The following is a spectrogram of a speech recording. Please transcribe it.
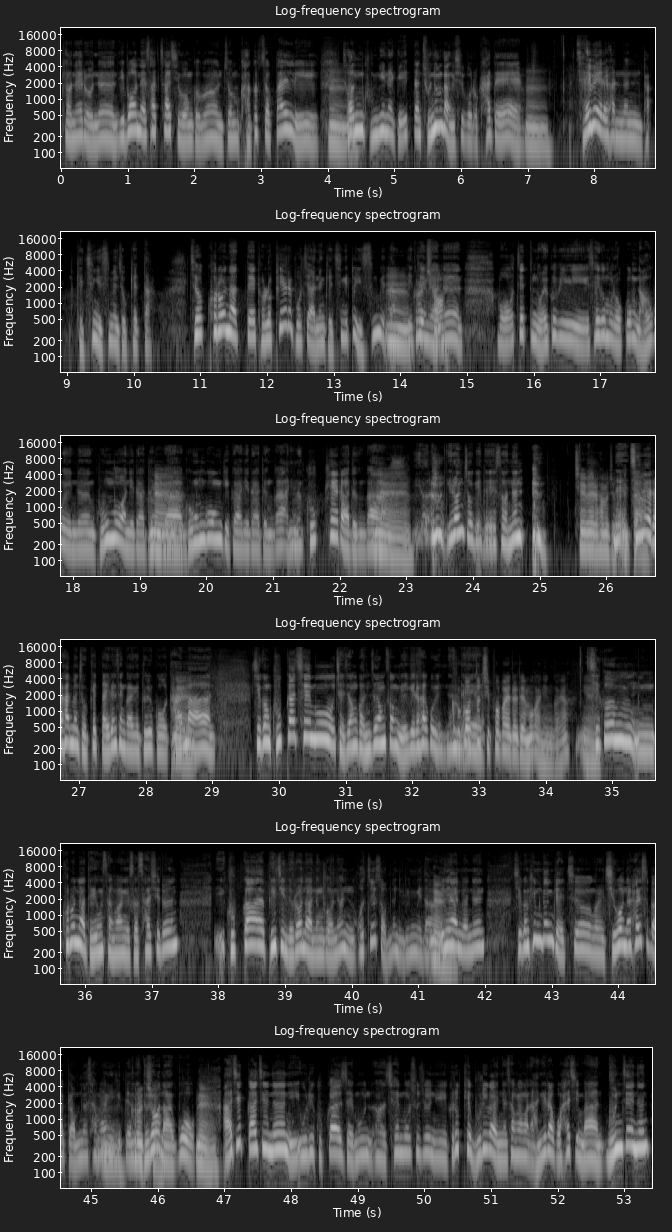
견해로는 이번에 4차 지원금은 좀 가급적 빨리 음. 전 국민에게 일단 주는 방식으로 가되 음. 제외를 하는 계층이 있으면 좋겠다. 즉 코로나 때 별로 피해를 보지 않은 계층이 또 있습니다. 음, 이때면은 그렇죠. 뭐 어쨌든 월급이 세금으로 꼭 나오고 있는 공무원이라든가 네. 공공기관이라든가 아니면 음. 국회라든가 네. 이런, 이런 쪽에 대해서는 제외를 하면 좋겠다. 네, 제외를 하면 좋겠다 이런 생각이 들고 다만 네. 지금 국가 채무 재정 건전성 얘기를 하고 있는데 그것도 짚어봐야 될 대목 아닌가요? 예. 지금 코로나 대응 상황에서 사실은 이 국가 빚이 늘어나는 거는 어쩔 수 없는 일입니다. 네. 왜냐하면은 지금 힘든 계층을 지원을 할 수밖에 없는 상황이기 음, 때문에 음, 그렇죠. 늘어나고 네. 아직까지는 이 우리 국가 재무 어, 채무 수준이 그렇게 무리가 있는 상황은 아니라고 하지만 문제는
